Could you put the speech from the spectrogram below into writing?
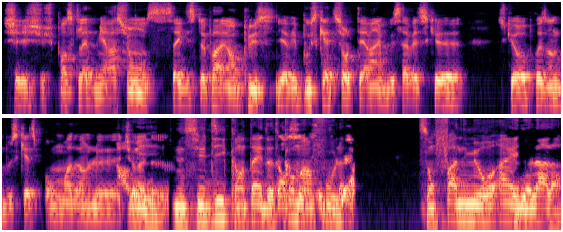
je, je pense que l'admiration ça n'existe pas. Et en plus, il y avait Bousquet sur le terrain. Vous savez ce que ce que représente Bousquet pour moi dans le. Ah tu oui, vois, je me suis dit, Quentin, il doit être comme un fou, là. Son fan numéro un, il est là, là.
